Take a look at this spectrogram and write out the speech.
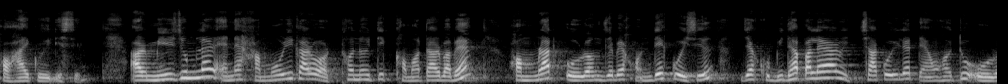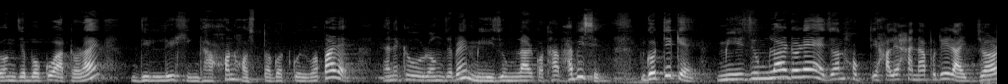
সহায় কৰি দিছিল। আৰু মীৰ জুমলাৰ এনে সামৰিক আৰু অৰ্থনৈতিক ক্ষমতাৰ বাবে সম্ৰাট ঔৰংজেবে সন্দেহ কৰিছিল যে সুবিধা পালে আৰু ইচ্ছা কৰিলে তেওঁ হয়তো ঔৰংজেবকো আঁতৰাই দিল্লীৰ সিংহাসন হস্তগত কৰিব পাৰে। এনেকৈ ঔৰংজেবে মীৰ জুমলাৰ কথা ভাবিছিল। গতিকে মীৰ জুমলাৰ দৰে এজন শক্তিশালী সেনাপতি ৰাজ্যৰ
